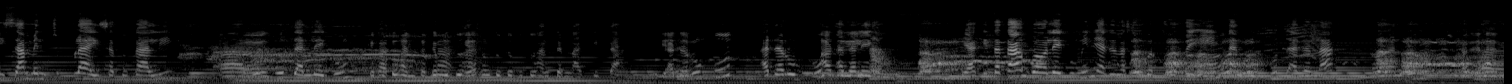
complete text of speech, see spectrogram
bisa mensuplai satu kali uh, rumput dan legum kebutuhan ternak, kebutuhan ya? untuk kebutuhan ternak kita. Jadi ada rumput ada rumput ada, ada legum ya kita tahu bahwa legum ini adalah sumber protein dan rumput adalah mengandung uh,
